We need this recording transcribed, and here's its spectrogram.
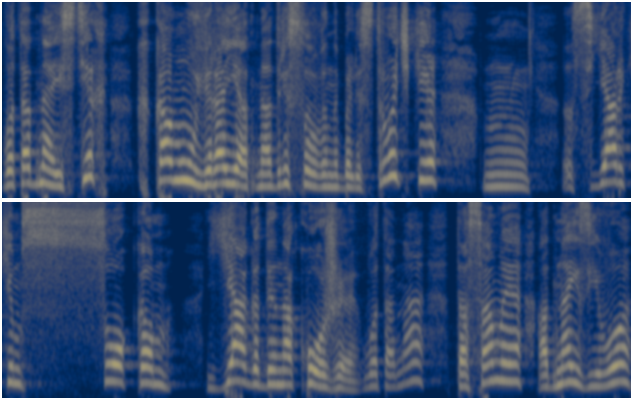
Вот одна из тех, к кому, вероятно, адресованы были строчки с ярким соком, ягоды на коже. Вот она, та самая, одна из его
